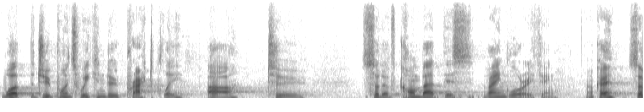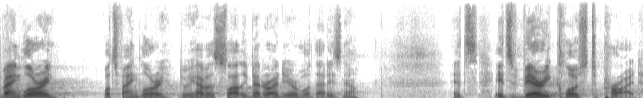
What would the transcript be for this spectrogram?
what the two points we can do practically are to sort of combat this vainglory thing. Okay? So, vainglory, what's vainglory? Do we have a slightly better idea of what that is now? It's, it's very close to pride,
